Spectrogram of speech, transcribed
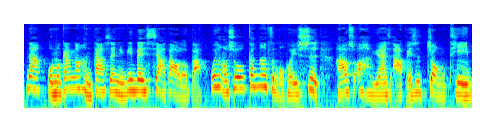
那我们刚刚很大声，你一定被吓到了吧？我想说刚刚怎么回事？然后说啊，原来是阿北是重听，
